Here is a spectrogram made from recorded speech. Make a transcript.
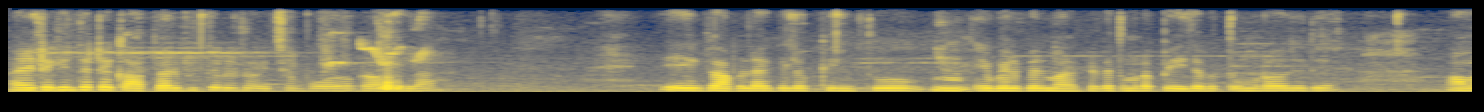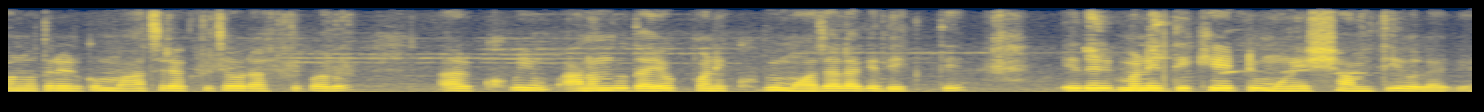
আর এটা কিন্তু একটা গাবলার ভিতরে রয়েছে, বড় গাবলা। এই গাবলাগুলো কিন্তু অ্যাভেলেবেল মার্কেটে তোমরা পেয়ে যাবে। তোমরাও যদি আমার মতন এরকম মাছ রাখতে চাও, রাখতে পারো। আর খুবই আনন্দদায়ক মানে খুবই মজা লাগে দেখতে। এদের মানে দেখে একটু মনের শান্তিও লাগে।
